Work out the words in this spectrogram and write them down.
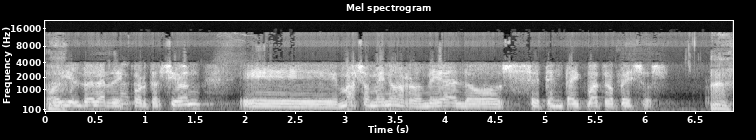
Hoy el dólar de exportación eh, más o menos rondea los 74 pesos. Ah.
